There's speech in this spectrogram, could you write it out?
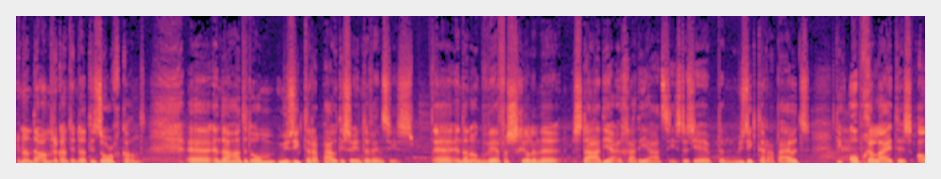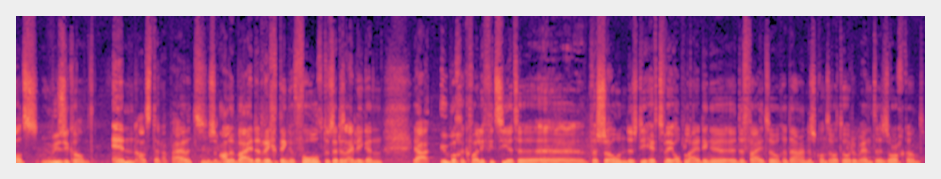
En aan de andere kant inderdaad de zorgkant. Uh, en daar gaat het om muziektherapeutische interventies. Uh, en dan ook weer verschillende stadia en gradaties. Dus je hebt een muziektherapeut die opgeleid is als muzikant en als therapeut. Dus mhm. allebei de richtingen volgt. Dus dat is eigenlijk een ja, ubergekwalificeerde uh, persoon. Dus die heeft twee opleidingen de feit zo gedaan. Dus conservatorium en de zorgkant.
